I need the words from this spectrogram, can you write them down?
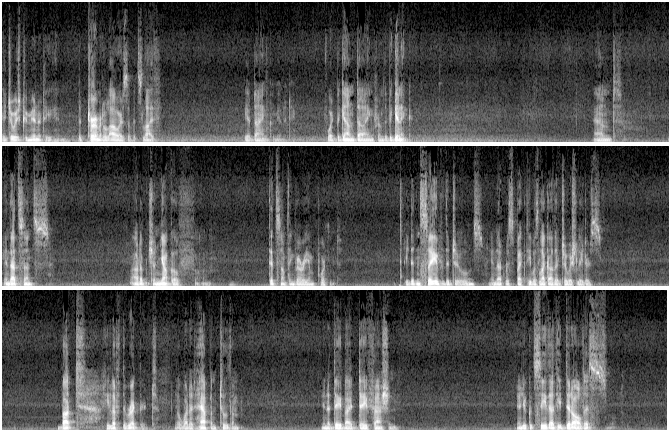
a Jewish community in the terminal hours of its life, a dying community, for it began dying from the beginning. And in that sense, Adam Czerniakow uh, did something very important. He didn't save the Jews. In that respect, he was like other Jewish leaders. But he left the record of what had happened to them in a day by day fashion. And you could see that he did all this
